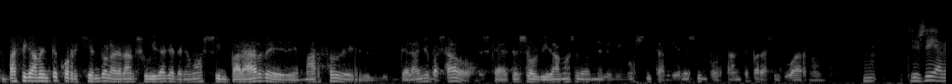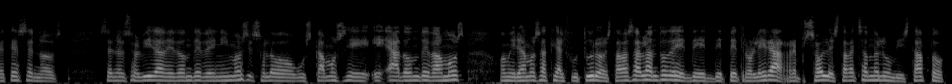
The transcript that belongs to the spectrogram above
básicamente corrigiendo la gran subida que tenemos sin parar de, marzo del, año pasado. Es que a veces olvidamos de dónde venimos y también es importante para situarnos. Mm, sí, sí, a veces se nos, se nos olvida de dónde venimos y solo buscamos eh, eh, a dónde vamos o miramos hacia el futuro. Estabas hablando de, petrolera, Repsol, estaba echándole un vistazo,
